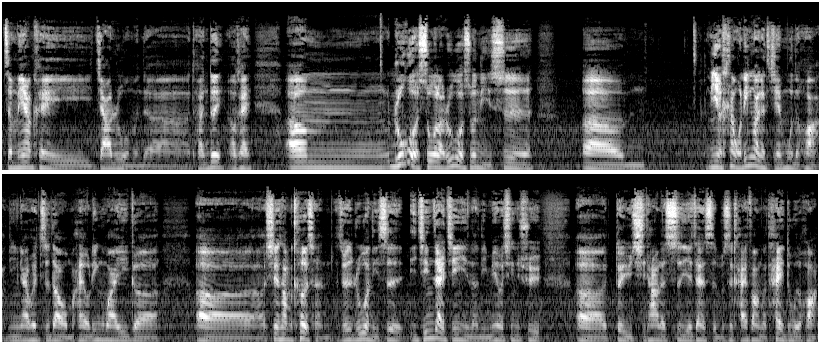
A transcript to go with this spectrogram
怎么样可以加入我们的团队。OK，嗯，如果说了，如果说你是呃，你有看我另外一个节目的话，你应该会知道我们还有另外一个。呃，线上的课程，就是如果你是已经在经营了，你没有兴趣，呃，对于其他的事业暂时不是开放的态度的话，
